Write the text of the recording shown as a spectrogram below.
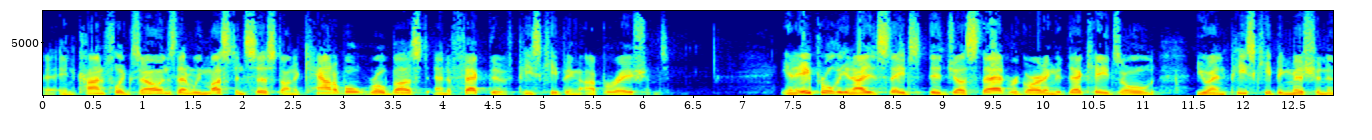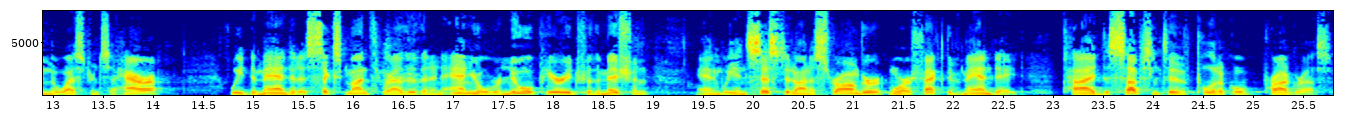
uh, in conflict zones, then we must insist on accountable, robust, and effective peacekeeping operations. In April, the United States did just that regarding the decades old UN peacekeeping mission in the Western Sahara. We demanded a six month rather than an annual renewal period for the mission, and we insisted on a stronger, more effective mandate tied to substantive political progress.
